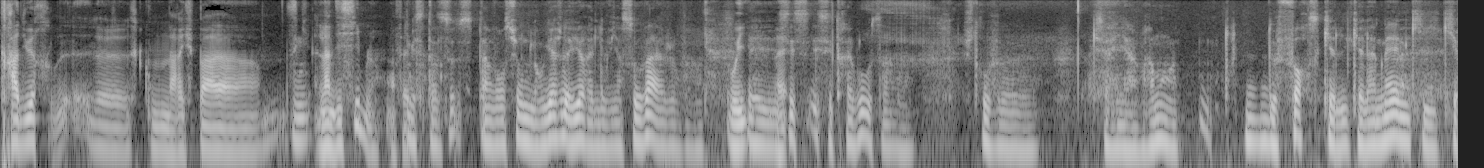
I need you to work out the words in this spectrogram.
traduire ce qu'on n'arrive pas, mm. l'indicible en fait. Mais cette, invention de langage d'ailleurs, elle devient sauvage. oui. Et c'est très beau ça. Je trouve. Euh, qu'il y a vraiment un truc de force qu'elle amène qui,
